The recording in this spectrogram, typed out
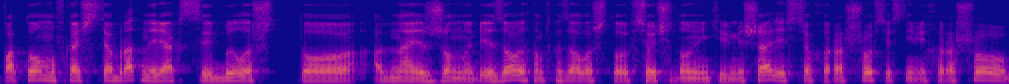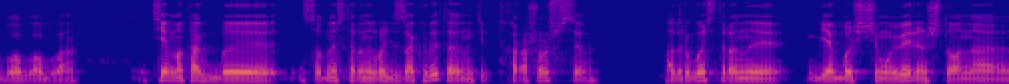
Потом в качестве обратной реакции было, что одна из жен мобилизованных там сказала, что все, чиновники вмешались, все хорошо, все с ними хорошо, бла-бла-бла. Тема как бы, с одной стороны, вроде закрыта, ну, типа, хорошо же все. А с другой стороны, я больше чем уверен, что она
